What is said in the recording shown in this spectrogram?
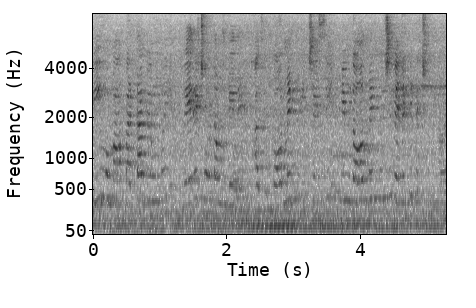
మేము మా పట్టా భూమి వేరే చోట ఉండేది. అది గవర్నమెంట్కి ఇచ్చేసి మేము గవర్నమెంట్ నుంచి వెనక్కి తెచ్చుకున్నాం.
